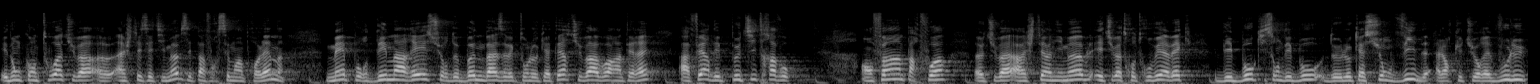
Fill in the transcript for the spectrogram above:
Et donc quand toi tu vas euh, acheter cet immeuble, ce n'est pas forcément un problème, mais pour démarrer sur de bonnes bases avec ton locataire, tu vas avoir intérêt à faire des petits travaux. Enfin, parfois, euh, tu vas acheter un immeuble et tu vas te retrouver avec des baux qui sont des baux de location vide, alors que tu aurais voulu,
